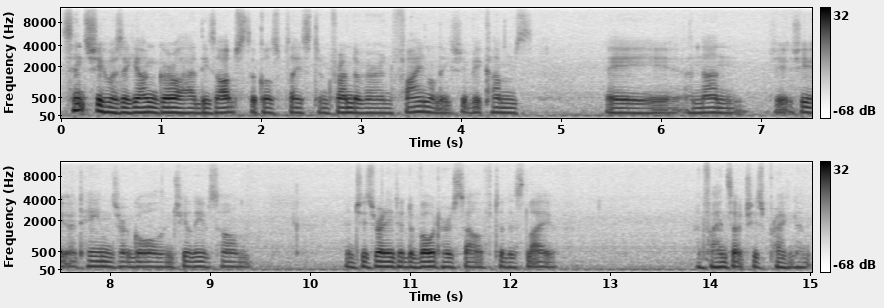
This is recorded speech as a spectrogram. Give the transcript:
since she was a young girl, had these obstacles placed in front of her, and finally she becomes a, a nun. She, she attains her goal, and she leaves home and she's ready to devote herself to this life and finds out she's pregnant.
